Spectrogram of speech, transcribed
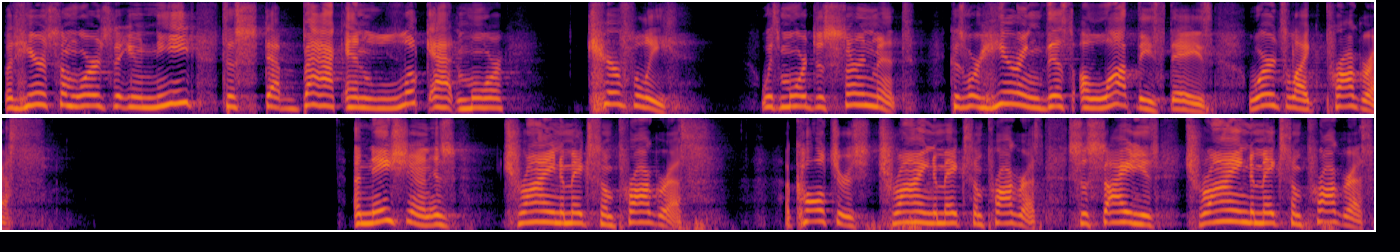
But here's some words that you need to step back and look at more carefully with more discernment because we're hearing this a lot these days. Words like progress. A nation is trying to make some progress. A culture is trying to make some progress. Society is trying to make some progress.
